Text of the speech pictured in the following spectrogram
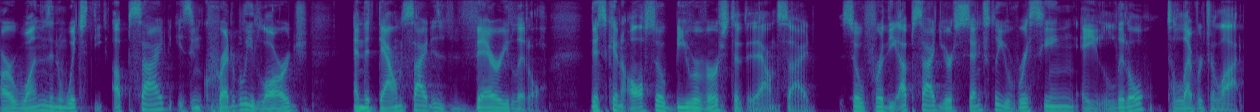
are ones in which the upside is incredibly large and the downside is very little. This can also be reversed to the downside. So for the upside, you're essentially risking a little to leverage a lot.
